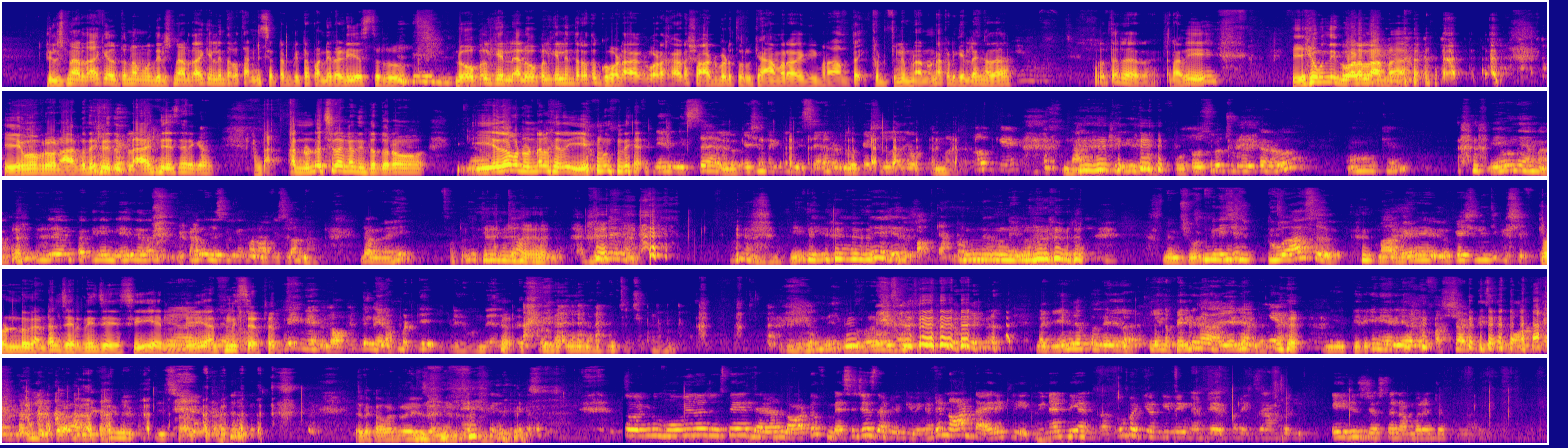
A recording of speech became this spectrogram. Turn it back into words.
దిల్షునార్ దాకా వెళ్తున్నాము. దిల్షునార్ దాకా వెళ్ళిన తర్వాత అన్ని సెటప్ గిటప్ అన్ని రెడీ చేస్తుర్రు. లోపలికి వెళ్ళా లోపలికి వెళ్ళిన తర్వాత గోడ గోడ కాడ షార్ట్ పెడుతుర్రు. కెమెరా గిమెరా అంతా ఇక్కడ ఫిలిం నా నుండి అక్కడికి వెళ్ళాం కదా. తర్వాత రవి ఏముంది గోడలో అన్న? ఏమో బ్రో నాకు తెలియదు ప్లాన్ చేశారు కదా. అంటే అక్కడ నుండి వచ్చినాం కదా ఇంత దూరం. ఏదో ఒకటి ఉండాలి కదా ఏముంది. నేను మిస్ అయ్యాను లొకేషన్ దగ్గర మిస్ అయ్యాను రెండు లొకేషన్లో అది ఒకటి అనమాట ఓకే. నాకు తెలియదు ఫొటోస్లో చూపెట్టారు. ఓకే. ఏముంది అన్న? ఇందులో ఏం పెద్దగా ఏం లేదు కదా. ఇక్కడ చేసుకోవచ్చు కదా మన ఆఫీస్లో అన్న. "హే, ఫోటోలు తీయట్లా?" అర్థమైందా? అవునా? నాకేం తెలియదు అంటే, లేదు పాప కెమెరా. మేము షూట్ ఫినిష్ టూ అవర్స్ మా వేరే లొకేషన్ నుంచి ఇక్కడ షిఫ్ట్ రెండు గంటలు జర్నీ చేసి వెళ్ళి అన్ని సెట్ నేను లోపలికి నేను అప్పటికి ఇక్కడ ఏముంది అని వచ్చాను నాకు ఏం చెప్పాలి తెలియలే. ఈయన పెరిగిన ఏరియా అంటే. మీరు పెరిగిన ఏరియాలో ఫస్ట్ షాట్ తీస్తే బాగుంటుంది అని చెప్పారు. అందుకని చెప్పి కవర్ డ్రైవ్ చేశాను. సో ఇప్పుడు మూవీలో చూస్తే there are lot of messages that you're giving అంటే నాట్ డైరెక్ట్లీ వినండి అని కాదు బట్ యూర్ గివింగ్ అంటే for example age is just number అని చెప్తున్నారు.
